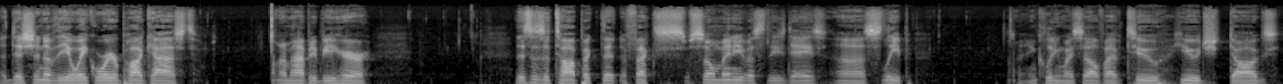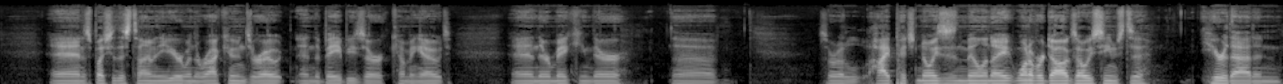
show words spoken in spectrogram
edition of the Awake Warrior podcast. I'm happy to be here. This is a topic that affects so many of us these days uh, sleep, including myself. I have two huge dogs, and especially this time of the year when the raccoons are out and the babies are coming out and they're making their uh, sort of high pitched noises in the middle of the night. One of our dogs always seems to hear that and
